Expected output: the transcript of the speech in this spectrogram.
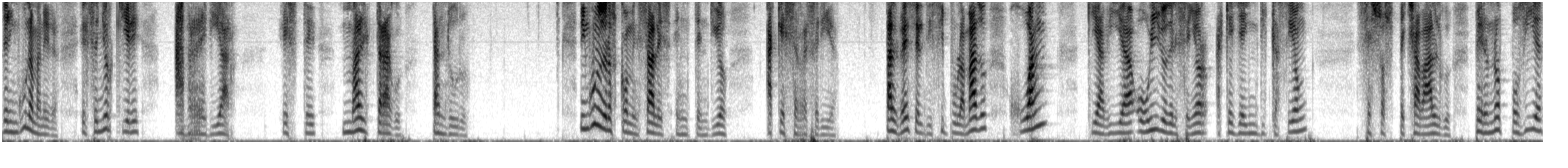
De ninguna manera. El Señor quiere abreviar este mal trago tan duro. Ninguno de los comensales entendió a qué se refería. Tal vez el discípulo amado Juan, que había oído del Señor aquella indicación, se sospechaba algo, pero no podía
